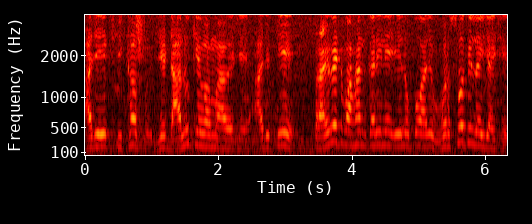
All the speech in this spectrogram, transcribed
આજે એક પિકઅપ જે ડાલુ કહેવામાં આવે છે, આજે તે પ્રાઇવેટ વાહન કરીને એ લોકો આજે વર્ષોથી લઈ જાય છે.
